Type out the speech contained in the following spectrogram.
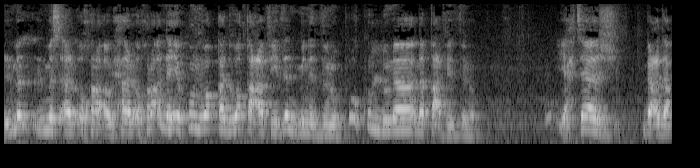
والمسألة الأخرى أو الحالة الأخرى أنه يكون وقد وقع في ذنب من الذنوب وكلنا نقع في الذنوب. يحتاج بعد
